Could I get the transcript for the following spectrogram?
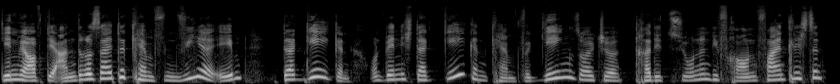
gehen wir auf die andere Seite, kämpfen kämpfen wir eben dagegen. Und wenn ich dagegen kämpfe, gegen solche Traditionen, die frauenfeindlich sind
